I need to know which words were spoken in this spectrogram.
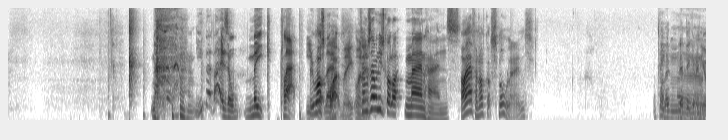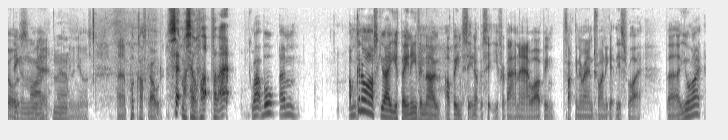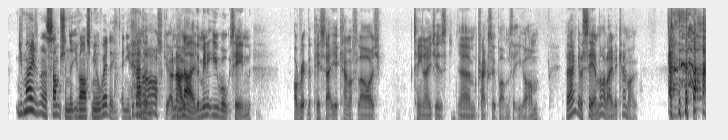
you, that that is a meek clap. It was quite meek, wasn't From it? someone who's got like man hands. I haven't. I've got small hands. Oh, they're, Bigger- they're bigger than uh, yours. bigger than mine, Yeah, yeah. bigger than yours. Uh, podcast gold. Set myself up for that. Right. Well, um, I'm going to ask you how you've been, even though I've been sitting up with you for about an hour. I've been fucking around trying to get this right. But uh, you all right? You've made an assumption that you've asked me already, and you Did haven't. I ask you? No, No. The minute you walked in, I ripped the piss out of your camouflage teenagers' um, tracksuit bottoms that you got on. They ain't going to see them, are they? The camo.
